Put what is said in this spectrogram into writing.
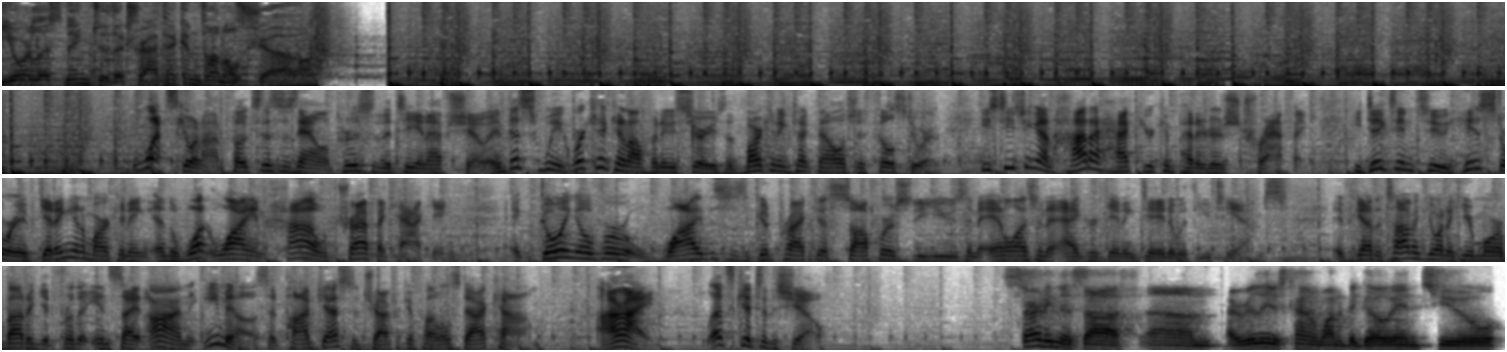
You're listening to the Traffic and Funnels Show. What's going on, folks? This is Alan, producer of the TNF Show, and this week we're kicking off a new series with marketing technologist Phil Stewart. He's teaching on how to hack your competitors' traffic. He digs into his story of getting into marketing and the what, why, and how of traffic hacking, going over why this is a good practice, softwares to use, and analyzing and aggregating data with UTMs. If you got a topic you want to hear more about or get further insight on, email us at podcast at trafficandfunnels.com. All right, let's get to the show. Starting this off, um, I really just kind of wanted to go into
